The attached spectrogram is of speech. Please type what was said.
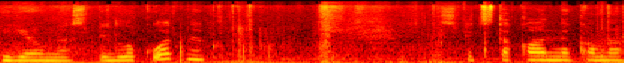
є у нас підлокотник з підстаканниками.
